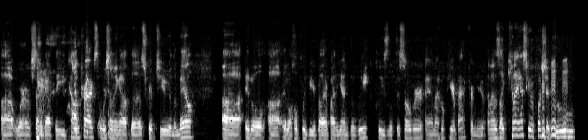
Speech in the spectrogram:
Uh, we're sending out the contracts and we're sending out the script to you in the mail. Uh, it'll uh, it'll hopefully be there by the end of the week. Please look this over, and I hope to hear back from you." And I was like, "Can I ask you a question? who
